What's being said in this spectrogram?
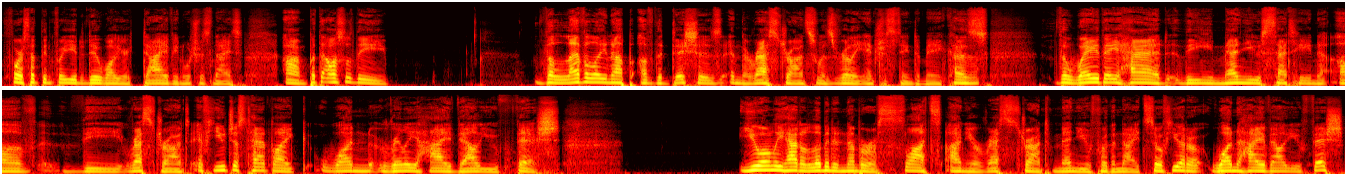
for something for you to do while you're diving, which was nice. Um, but also the the leveling up of the dishes in the restaurants was really interesting to me because the way they had the menu setting of the restaurant, if you just had like one really high value fish, you only had a limited number of slots on your restaurant menu for the night. So if you had a one high value fish,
